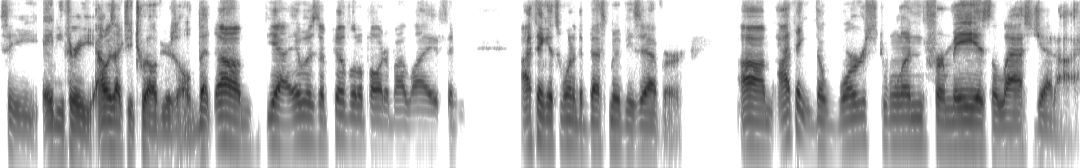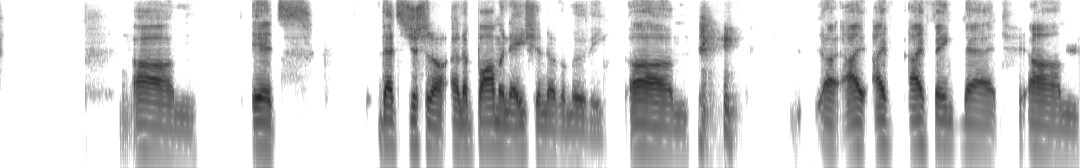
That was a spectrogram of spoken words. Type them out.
see 83 i was actually 12 years old but um yeah it was a pivotal part of my life and i think it's one of the best movies ever um i think the worst one for me is the last jedi um it's that's just a, an abomination of a movie um I I I think that um,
